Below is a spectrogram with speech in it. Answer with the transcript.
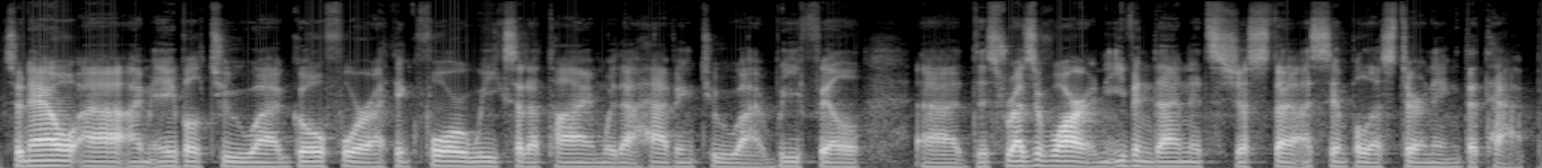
So now uh, I'm able to uh, go for I think four weeks at a time without having to uh, refill uh, this reservoir and even then it's just as simple as turning the tap.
